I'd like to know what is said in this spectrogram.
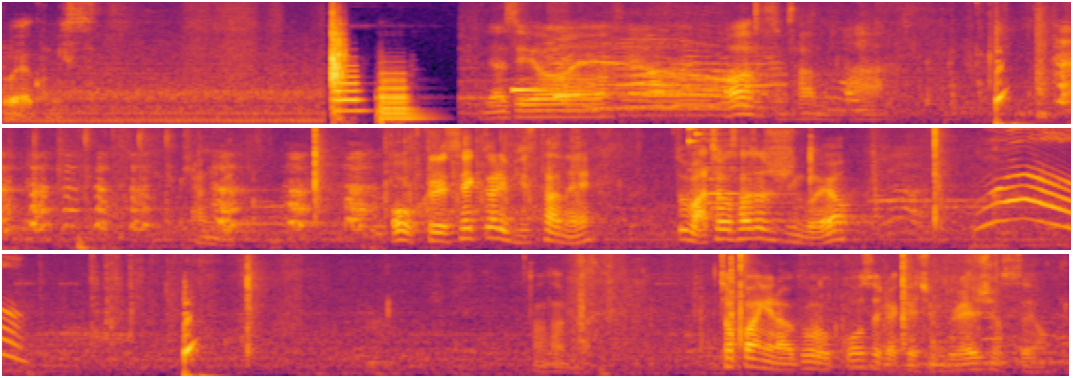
로얄 코믹스. 안녕하세요. 아 감사합니다. 향긋 어 그래 색깔이 비슷하네. 또 맞춰서 사줘주신 거예요? 감사합니다. 첫방이라고 꽃을 이렇게 준비를 해주셨어요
